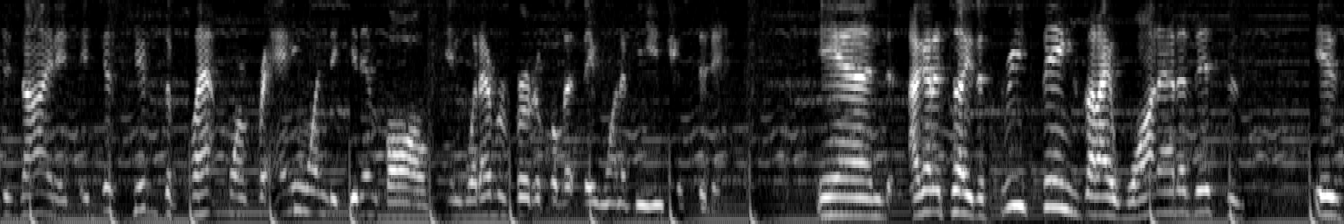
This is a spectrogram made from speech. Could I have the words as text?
design? It, it just gives the platform for anyone to get involved in whatever vertical that they want to be interested in. And I got to tell you, the three things that I want out of this is is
